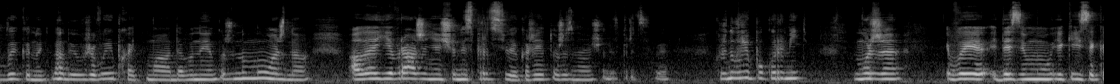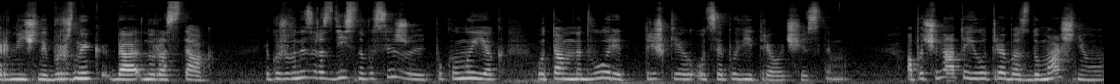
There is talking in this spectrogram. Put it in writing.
викинуть, треба його вже випхати, мада. Вони я кажу, ну можна. Але є враження, що не спрацює. Каже, я теж знаю, що не спрацює. Кажу, ну вже покорміть. Може, ви десь йому якийсь кармічний буржник, да, ну раз так. Я кажу, вони зараз дійсно висижують, поки ми, як отам на дворі, трішки оце повітря очистимо. А починати його треба з домашнього,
